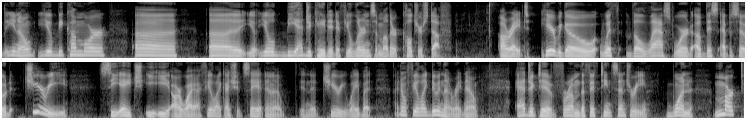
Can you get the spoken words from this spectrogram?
You know, you'll become more uh uh you'll, you'll be educated if you learn some other culture stuff. All right, here we go with the last word of this episode, cheery. C H E E R Y. I feel like I should say it in a in a cheery way, but I don't feel like doing that right now. Adjective from the 15th century. 1. Marked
